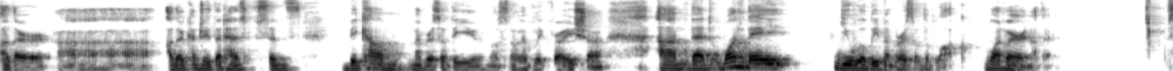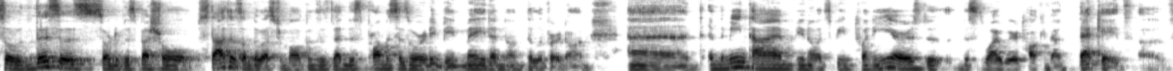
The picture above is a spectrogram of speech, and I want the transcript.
other uh, other countries that has since become members of the EU, most notably Croatia, um, that one day you will be members of the bloc, one way or another. So this is sort of the special status of the Western Balkans is that this promise has already been made and not delivered on. And in the meantime, you know, it's been 20 years. This is why we're talking about decades of,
